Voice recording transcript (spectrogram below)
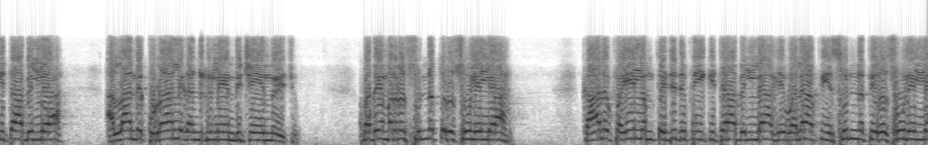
കിതാബില്ല. അള്ളാന്റെ ഖുർആനിൽ കണ്ടിട്ടില്ല എന്ത് ചെയ്യുന്നു ചോദിച്ചു. അപ്പൊ അദ്ദേഹം പറഞ്ഞു സുന്നത്ത് റസൂലില്ല. കാല ഫൈലം തെജിദ് ഫി കിതാബില്ലാഹി വലാ ഫി സുന്നത്തി റസൂലില്ല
